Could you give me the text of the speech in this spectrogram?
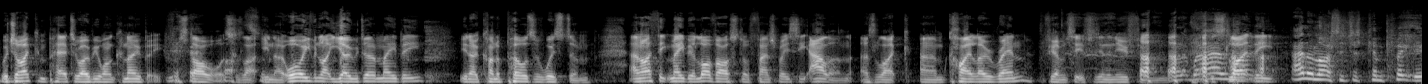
Which I compare to Obi Wan Kenobi from Star Wars, It's like you know, or even like Yoda, maybe you know, kind of pearls of wisdom. And I think maybe a lot of Arsenal fans probably see Alan as like um, Kylo Ren. If you haven't seen, if seen the new film, Well, Alan, slightly. Alan likes to just completely.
